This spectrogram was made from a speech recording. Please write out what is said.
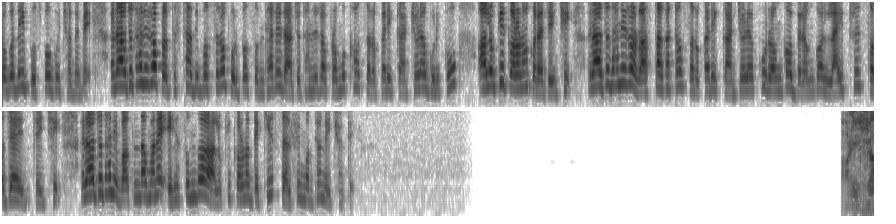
ଯୋଗଦେଇ ପୁଷ୍ପଗୁଚ୍ଛ ଦେବେ ରାଜଧାନୀର ପ୍ରତିଷ୍ଠା ଦିବସର ପୂର୍ବ ସନ୍ଧ୍ୟାରେ ରାଜଧାନୀର ପ୍ରମୁଖ ସରକାରୀ କାର୍ଯ୍ୟାଳୟଗୁଡ଼ିକୁ ଆଲୋକୀକରଣ କରାଯାଇଛି ରାଜଧାନୀର ରାସ୍ତାଘାଟ ସରକାରୀ କାର୍ଯ୍ୟାଳୟକୁ ରଙ୍ଗ ବେରଙ୍ଗ ଲାଇଟ୍ରେ ସଜାଯାଇଛି ରାଜଧାନୀ ବାସିନ୍ଦାମାନେ ଏହି ସୁନ୍ଦର ଆଲୋକୀକରଣ ଦେଖି ସେଲ୍ଫି ମଧ୍ୟ ନେଇଛନ୍ତି ଉଣେଇଶହ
